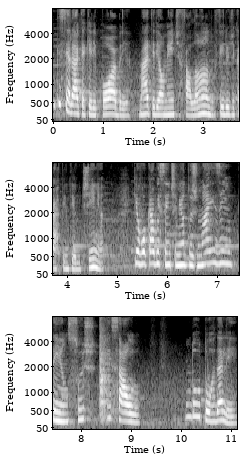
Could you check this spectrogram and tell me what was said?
O que será que aquele pobre, materialmente falando, filho de carpinteiro, tinha que evocava os sentimentos mais intensos em Saulo, um doutor da lei?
